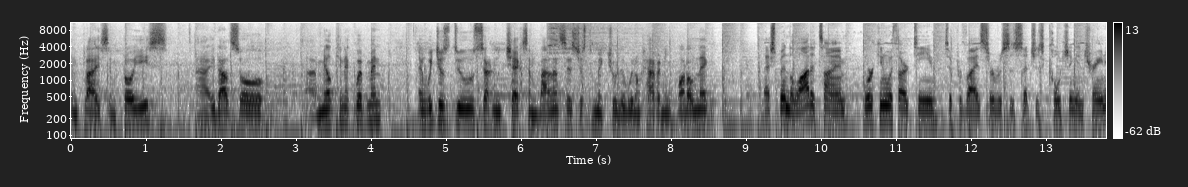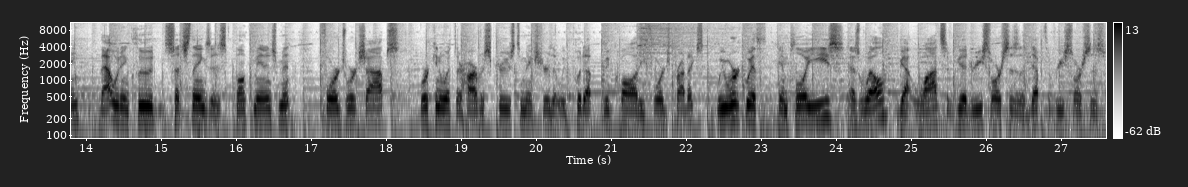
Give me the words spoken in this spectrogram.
implies employees. Uh, it also uh, milking equipment. And we just do certain checks and balances just to make sure that we don't have any bottleneck. I spend a lot of time working with our team to provide services such as coaching and training. That would include such things as bunk management, forage workshops, working with their harvest crews to make sure that we put up good quality forage products. We work with employees as well. We've got lots of good resources, a depth of resources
